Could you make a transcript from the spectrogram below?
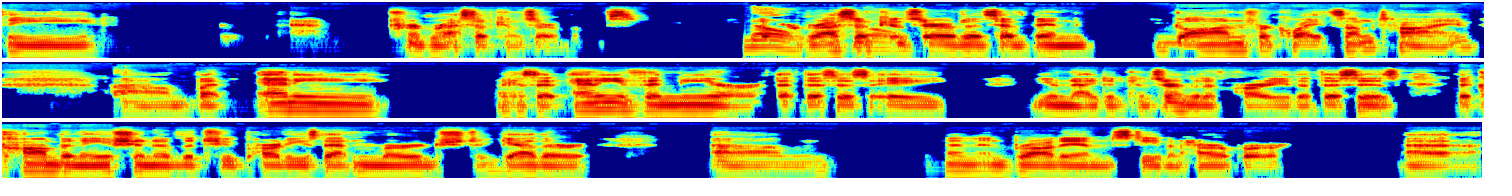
the progressive conservatives. No, the progressive no. conservatives have been gone for quite some time. Um, but any, like I said, any veneer that this is a united conservative party, that this is the combination of the two parties that merged together um, and, and brought in Stephen Harper uh,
